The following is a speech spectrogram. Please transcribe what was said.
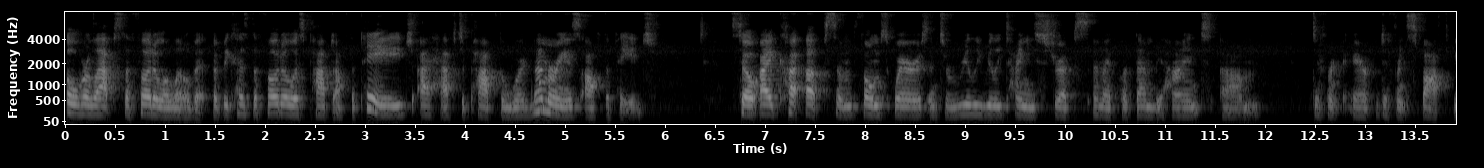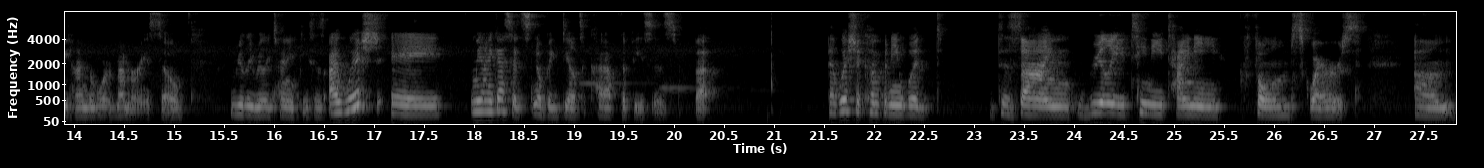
overlaps the photo a little bit, but because the photo is popped off the page, I have to pop the word memories off the page. So I cut up some foam squares into really, really tiny strips, and I put them behind um, different air, different spots behind the word memories. So really, really tiny pieces. I wish a, I mean, I guess it's no big deal to cut up the pieces, but I wish a company would design really teeny tiny foam squares um,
